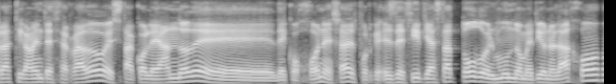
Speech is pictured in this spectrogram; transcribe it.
prácticamente cerrado está coleando de, de cojones, ¿sabes? Porque es decir, ya está todo el mundo metido en el ajo,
